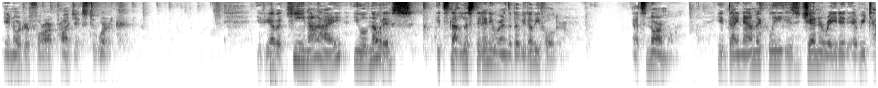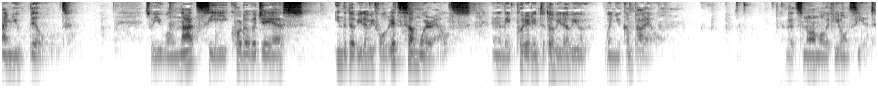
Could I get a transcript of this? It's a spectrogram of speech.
in order for our projects to work. If you have a keen eye, you will notice it's not listed anywhere in the www folder. That's normal. It dynamically is generated every time you build. So you will not see Cordova.js in the www folder. It's somewhere else. And then they put it into www when you compile. That's normal if you don't see it.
